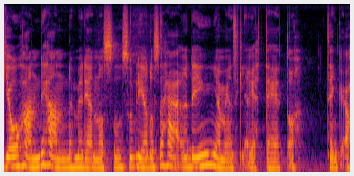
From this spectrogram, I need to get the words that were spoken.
gå hand i hand med den och så, så blir det så här. Det är ju inga mänskliga rättigheter, tänker jag.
